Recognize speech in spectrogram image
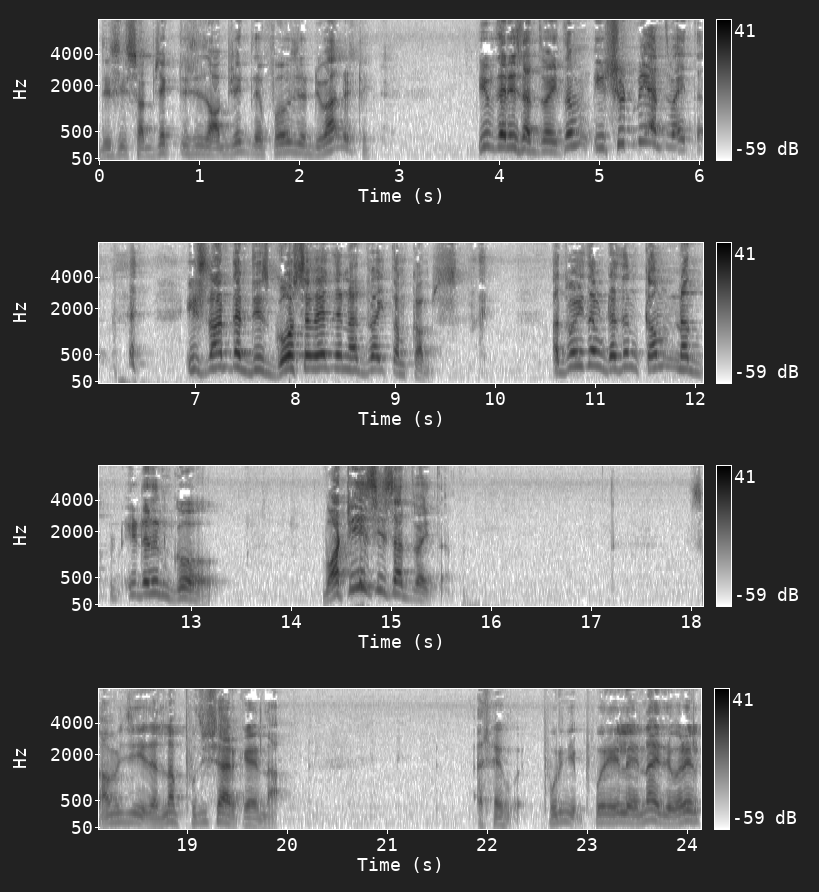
This is subject, this is object, therefore is a duality. If there is Advaitam, it should be Advaitam. it's not that this goes away, then Advaitam comes. Advaitam doesn't come, it doesn't go. What is his Advaitam? சுவாமிஜி இதெல்லாம் புதுசா இருக்கேன்னா புரிஞ்சு புரியலன்னா இதுவரையில்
